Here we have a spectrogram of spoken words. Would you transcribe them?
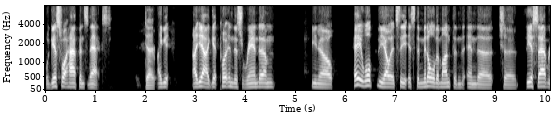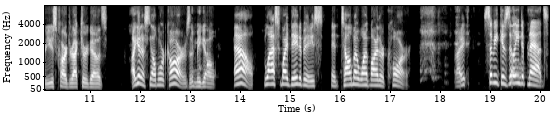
well, guess what happens next? I get, I, yeah, I get put in this random, you know, hey, well, you know, it's the it's the middle of the month, and and the, the DSM or used car director goes, I got to sell more cars, and we go, Al, blast my database and tell them I want to buy their car, right? So many gazillion different ads.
